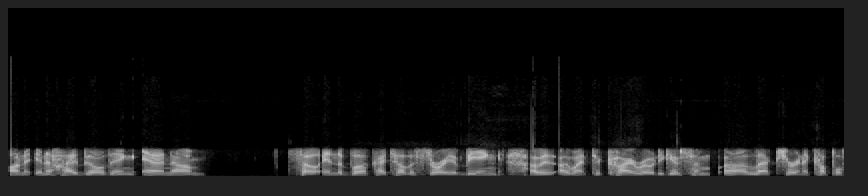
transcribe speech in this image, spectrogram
on in a high building, and um so in the book I tell the story of being I was I went to Cairo to give some uh lecture and a couple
